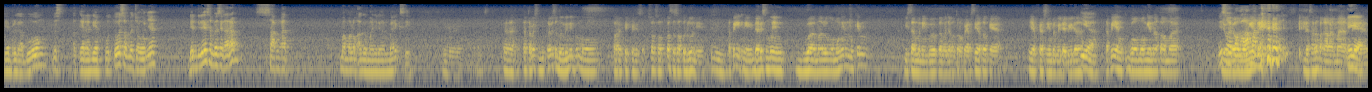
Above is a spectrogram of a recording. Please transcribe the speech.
dia bergabung terus akhirnya dia putus sama cowoknya dan dia sampai sekarang sangat memeluk agamanya dengan baik sih Iya. Nah, nah, tapi, tapi sebelum ini gue mau klarifikasi sesu- sesuatu, sesuatu dulu nih ya. Tapi ini dari semua yang gue malu ngomongin mungkin bisa menimbulkan banyak kontroversi atau kayak ya versi yang berbeda-beda iya Tapi yang gue omongin atau sama ini soal pengalaman ya dasarnya pengalaman Iya. kan?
